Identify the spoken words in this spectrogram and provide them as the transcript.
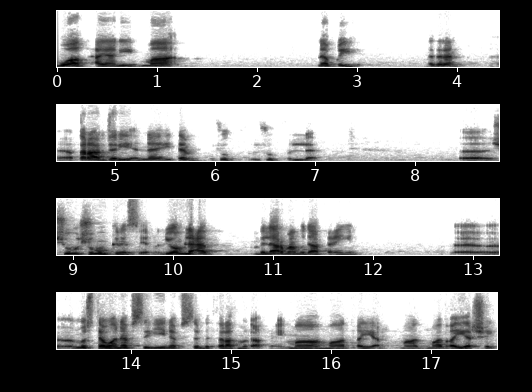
واضحة يعني ما نبغي مثلا قرار جريء إنه يتم. يشوف يشوف آه، شو شو ممكن يصير. اليوم لعب بالأربع مدافعين. آه، نفسه نفسه بالثلاث مدافعين. ما ما تغير ما ما تغير شيء.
